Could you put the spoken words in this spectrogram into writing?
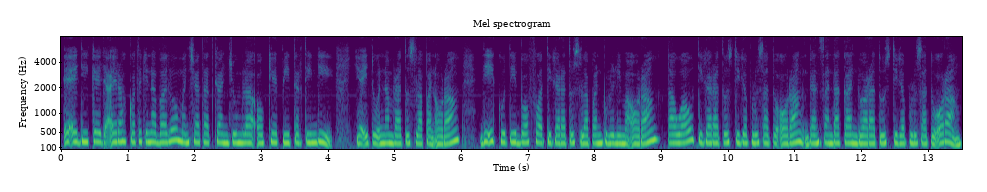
AADK daerah Kota Kinabalu mencatatkan jumlah OKP tertinggi iaitu 608 orang, diikuti Beaufort 385 orang, Tawau 331 orang dan Sandakan 231 orang.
